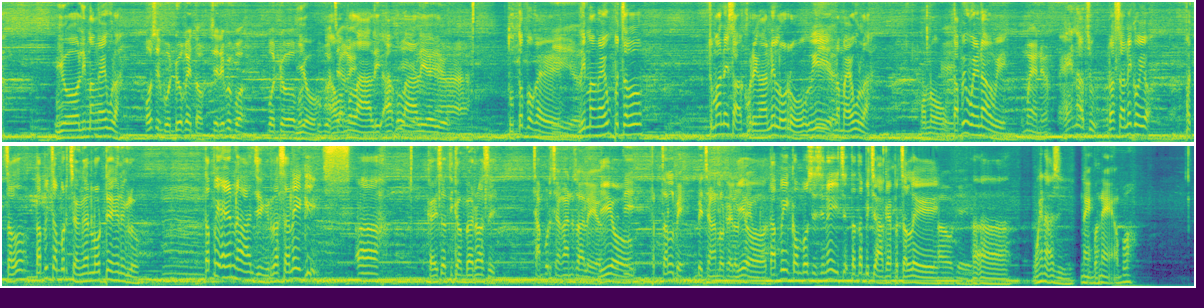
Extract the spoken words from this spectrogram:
Yo 5000 lah. oh sing bodoh ketok jadi mbok bodoh? Yo, awakmu ya? lali, aku Iya. lali ayo. Nah, Tutup kok kayak. Iya. 5000 pecel. Cuma nek sak gorengane loro, kuwi Iya. 6000 lah. Ono. Tapi enak we. lumayan ya Enak cuk. Rasanya koyo pecel tapi campur jangan lodeh ngene lho. hmm, Tapi enak anjing. Rasanya iki ah gak iso digambar sih. campur jangan soalnya ya Iya. pecel be be jangan lodeh lodeh Iya, tapi komposisinya tetep ijek akeh pecele. Ah, oke Heeh. Enak sih. nek nek apa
